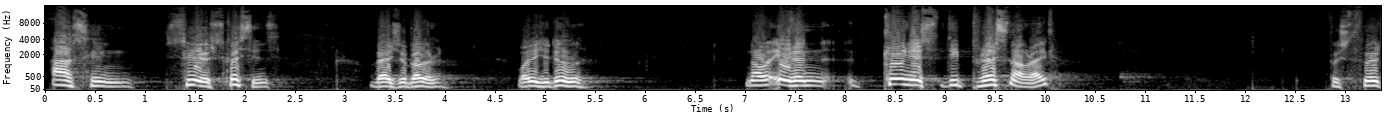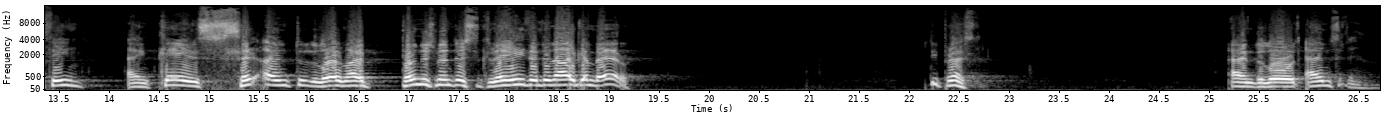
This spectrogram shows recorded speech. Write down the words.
Asking serious questions Where's your brother? What did you do? Now, even Cain is depressed now, right? Verse 13 And Cain said unto the Lord, My punishment is greater than I can bear. Depressed. And the Lord answered him.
